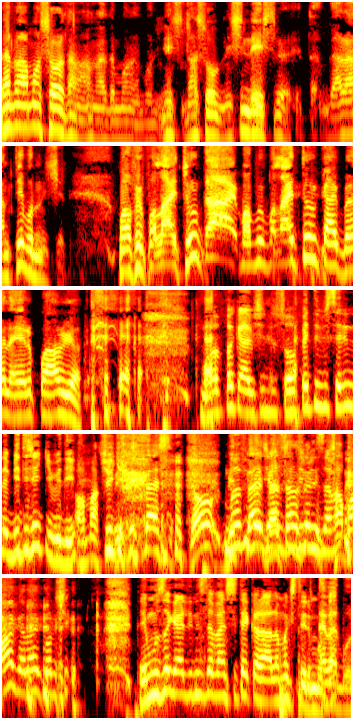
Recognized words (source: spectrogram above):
Ben ama sonradan anladım bunu. Bu nasıl oldu, niçin değiştiriyor? Garanti bunun için. Mafi Falay Turkay, Mafi Falay Turkay böyle herif bağırıyor. Muvaffak abi şimdi sohbetimiz seninle bitecek gibi değil. Ama Çünkü bitmez. No, bitmez. ben sana söyleyeyim. Zaman... Sabaha kadar konuşuyorum. Temmuz'a geldiğinizde ben sizi tekrar ağırlamak isterim burada. Evet bu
